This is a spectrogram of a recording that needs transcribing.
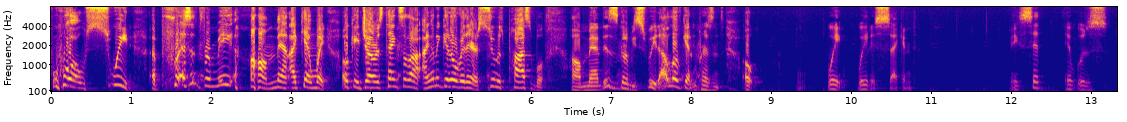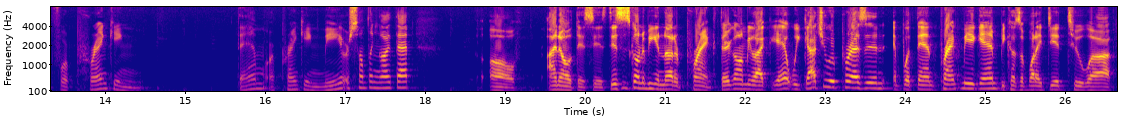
Whoa, sweet! A present for me? Oh man, I can't wait. Okay, Jarvis, thanks a lot. I'm gonna get over there as soon as possible. Oh man, this is gonna be sweet. I love getting presents. Oh, wait, wait a second. They said it was for pranking them or pranking me or something like that. Oh, I know what this is. This is going to be another prank. They're going to be like, "Yeah, we got you a present, but then prank me again because of what I did to uh,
